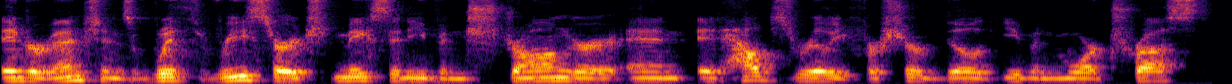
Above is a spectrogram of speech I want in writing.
interventions with research makes it even stronger and it helps really for sure build even more trust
